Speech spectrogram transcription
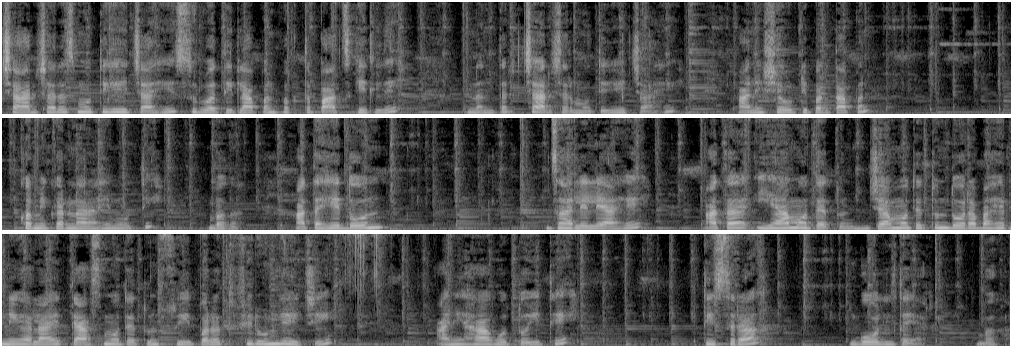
चार चारच मोती घ्यायचे आहे. सुरुवातीला आपण फक्त पाच घेतले नंतर चार चार मोती घ्यायचे आहे. आणि शेवटी परत आपण कमी करणार आहे मोती. बघा आता हे दोन झालेले आहे. आता ह्या मोत्यातून ज्या मोत्यातून दोरा बाहेर निघाला आहे त्याच मोत्यातून सुई परत फिरून घ्यायची. आणि हा होतो इथे तिसरा गोल तयार. बघा.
